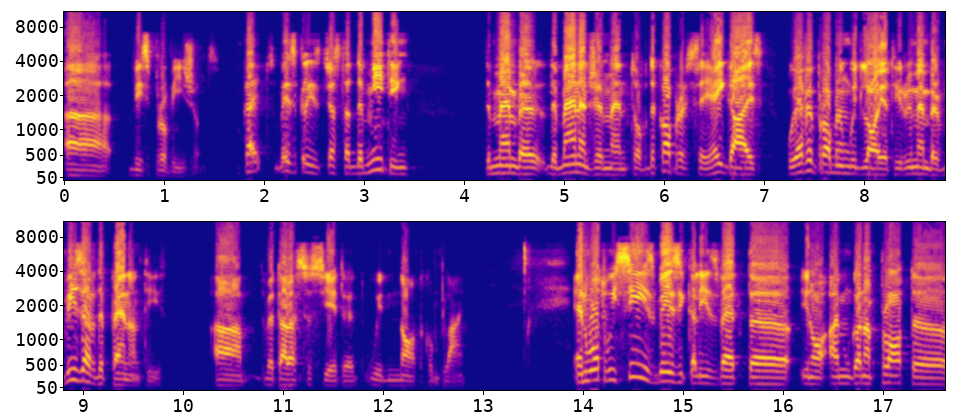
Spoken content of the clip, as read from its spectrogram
uh, these provisions. Okay, so basically it's just at the meeting the member, the management of the cooperative say, hey guys, we have a problem with loyalty. Remember, these are the penalties uh, that are associated with not complying. And what we see is basically is that, uh, you know, I'm going to plot, uh,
